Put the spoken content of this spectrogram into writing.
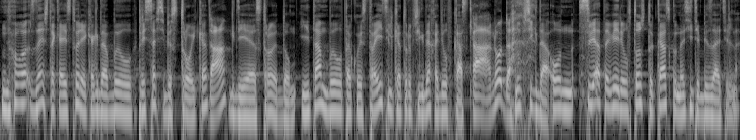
но, знаешь, такая история, когда был, представь себе, стройка, да? где строят дом, и там был такой строитель, который всегда ходил в каске. А, ну да. Ну, всегда. Он свято верил в то, что каску носить обязательно.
